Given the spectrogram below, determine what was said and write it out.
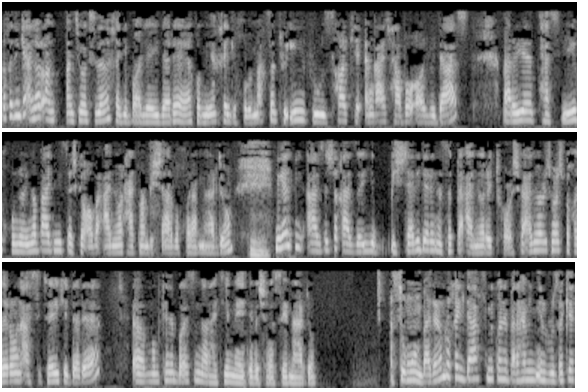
بخاطر اینکه انار آن- آنتی اکسیدان خیلی بالایی داره خب میگن خیلی خوبه. مخصوصا تو این روزها که انقدر هوا آلوده است برای تصفیه خون و اینا بد نیستش که آب انار حتما بیشتر بخورن مردم. میگن این ارزش غذایی بیشتری داره نسبت به انار ترش. و انار ترش به خاطر اون اسیدهایی که داره ممکنه باعث ناراحتی معده بشه واسه مردم. سموم بدن رو خیلی دفع می‌کنه. برای همین این روزا که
